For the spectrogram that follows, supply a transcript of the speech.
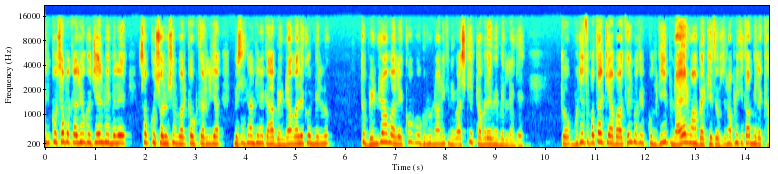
इनको सब अकालियों को जेल में मिले सब कुछ सोल्यूशन वर्कआउट कर लिया। मिसेस गांधी ने कहा, भिंडरा वाले को मिल लो। तो भिंडरा वाले को वो गुरु नानक निवास के कमरे में मिल लेंगे। तो मुझे तो पता क्या बात हुई, मगर कुलदीप नायर वहाँ बैठे थे उसने अपनी किताब में लिखा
